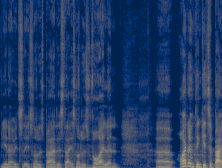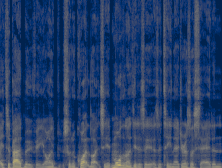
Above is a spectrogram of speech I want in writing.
you know it's it's not as bad as that. It's not as violent. Uh, I don't think it's a bad it's a bad movie. I sort of quite liked it more than I did as a as a teenager, as I said, and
